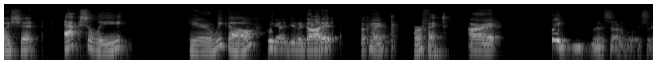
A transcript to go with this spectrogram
push it. Actually, here we go. We got to do the got it. Okay. Perfect. All right. That sounded really safe.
